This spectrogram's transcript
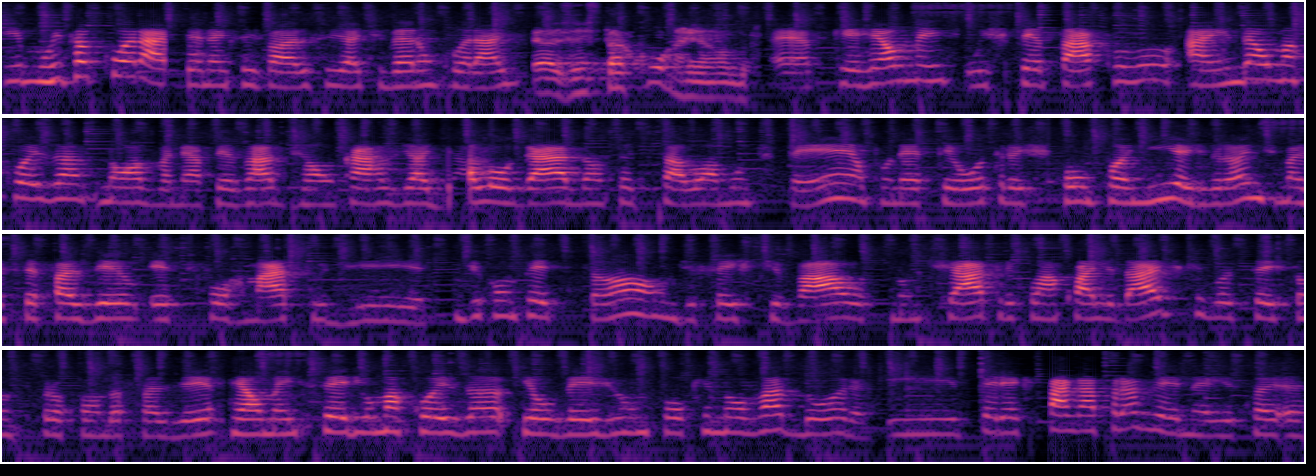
e muita coragem, né? Que vocês falaram que já tiveram coragem. É, a gente tá correndo. É, porque realmente o espetáculo ainda é uma coisa nova, né? Apesar de João Carlos já dialogar a dança de salão há muito tempo, né? Ter outras companhias grandes, mas você fazer esse formato de, de competição, de festival, num teatro e com a qualidade que vocês estão se propondo a fazer, realmente seria uma coisa que eu vejo um pouco inovadora. E teria que pagar para ver, né? Isso é,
